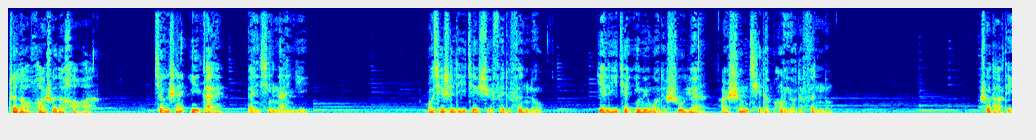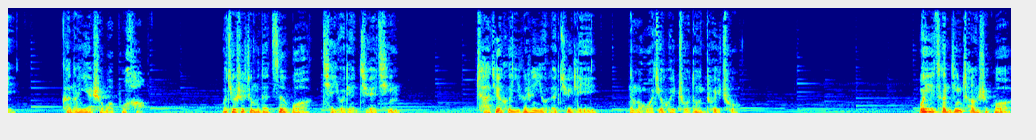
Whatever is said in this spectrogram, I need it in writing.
这老话说得好啊，江山易改。本性难移。我其实理解许飞的愤怒，也理解因为我的疏远而生气的朋友的愤怒。说到底，可能也是我不好，我就是这么的自我且有点绝情。察觉和一个人有了距离，那么我就会主动退出。我也曾经尝试过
